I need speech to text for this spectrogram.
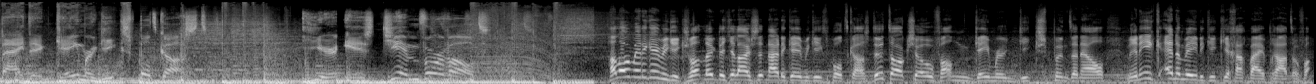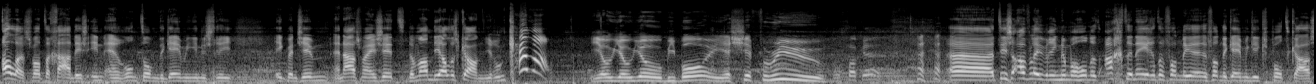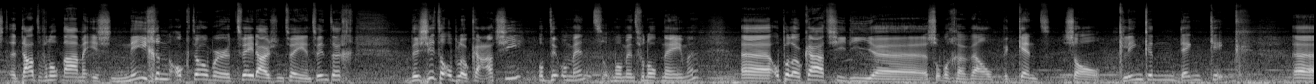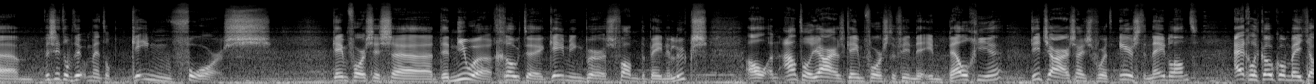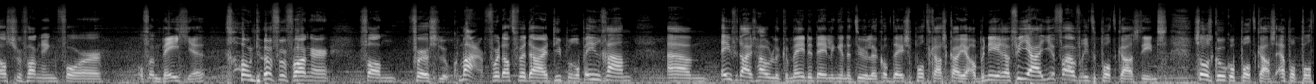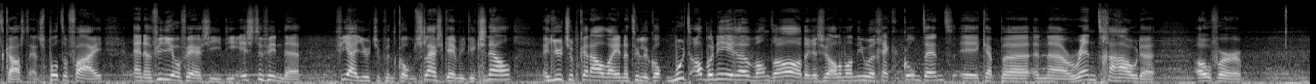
Bij de Gamer Geeks podcast. Hier is Jim Voorwald. Hallo mede Gaming Geeks, wat leuk dat je luistert naar de Gaming Geeks podcast, de talkshow van GamerGeeks.nl, waarin ik en een mede je graag bijpraten over alles wat er gaande is in en rondom de gamingindustrie. Ik ben Jim en naast mij zit de man die alles kan, Jeroen. Yo, yo, yo, b-boy, yes shit for you. Uh, het is aflevering nummer 198 van de, van de Gaming Geeks podcast. Het datum van opname is 9 oktober 2022. We zitten op locatie op dit moment, op het moment van opnemen. Uh, op een locatie die uh, sommigen wel bekend zal klinken, denk ik. Uh, we zitten op dit moment op Gameforce. Gameforce is uh, de nieuwe grote gamingbeurs van de Benelux. Al een aantal jaar is Gameforce te vinden in België. Dit jaar zijn ze voor het eerst in Nederland. Eigenlijk ook wel een beetje als vervanging voor of een beetje, gewoon de vervanger van First Look. Maar voordat we daar dieper op ingaan, um, even de huishoudelijke mededelingen natuurlijk. Op deze podcast kan je abonneren via je favoriete podcastdienst. Zoals Google Podcast, Apple Podcast en Spotify. En een videoversie die is te vinden via youtube.com slash gaminggeeksnel. Een YouTube kanaal waar je natuurlijk op moet abonneren, want oh, er is weer allemaal nieuwe gekke content. Ik heb uh, een uh, rant gehouden over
